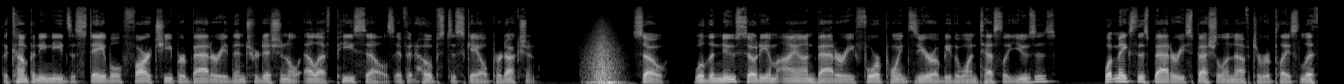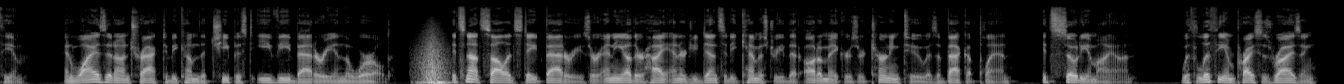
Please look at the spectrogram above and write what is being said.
the company needs a stable, far cheaper battery than traditional LFP cells if it hopes to scale production. So, will the new sodium-ion battery 4.0 be the one Tesla uses? What makes this battery special enough to replace lithium, and why is it on track to become the cheapest EV battery in the world? It's not solid-state batteries or any other high-energy density chemistry that automakers are turning to as a backup plan. It's sodium-ion. With lithium prices rising,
